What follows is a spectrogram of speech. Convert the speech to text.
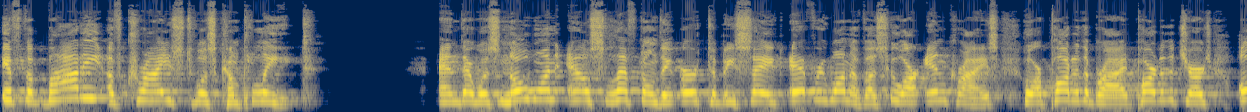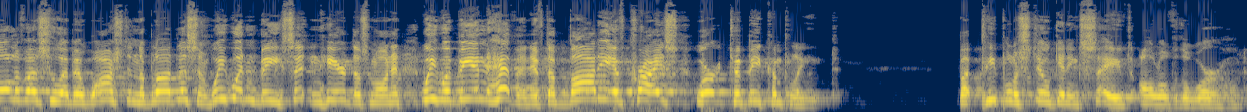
If the body of Christ was complete, and there was no one else left on the earth to be saved. Every one of us who are in Christ, who are part of the bride, part of the church, all of us who have been washed in the blood, listen, we wouldn't be sitting here this morning. We would be in heaven if the body of Christ were to be complete. But people are still getting saved all over the world.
